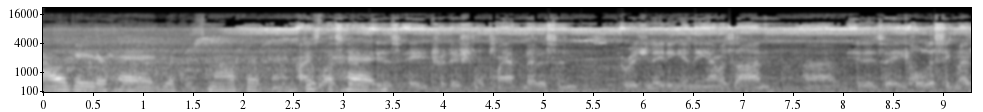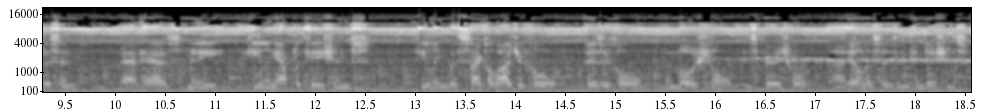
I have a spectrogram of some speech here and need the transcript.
alligator head with its mouth open. Just the Ayahuasca head. is a traditional plant medicine originating in the Amazon. Uh, it is a holistic medicine that has many healing applications dealing with psychological, physical, emotional, and spiritual uh, illnesses and conditions.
